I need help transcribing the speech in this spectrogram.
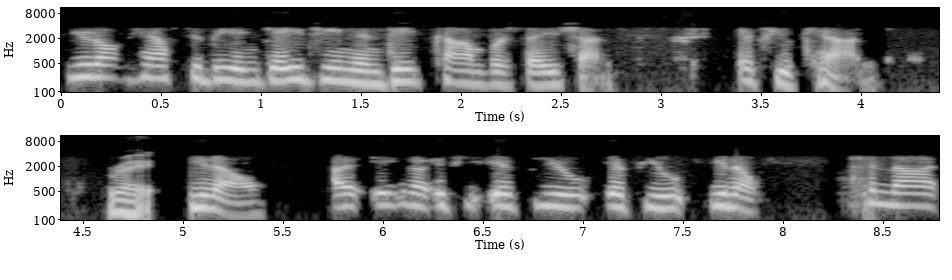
you don't have to be engaging in deep conversation if you can. Right. you know, I, you know, if you, if you, if you, you know, cannot,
